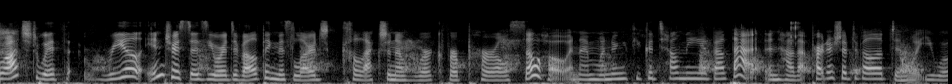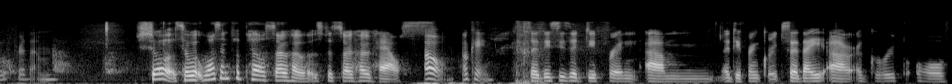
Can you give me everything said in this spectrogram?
watched with real interest as you were developing this large collection of work for Pearl Soho, and I'm wondering if you could tell me about that and how that partnership developed and what you wove for them. Sure. So it wasn't for Pearl Soho; it was for Soho House. Oh, okay. so this is a different um, a different group. So they are a group of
